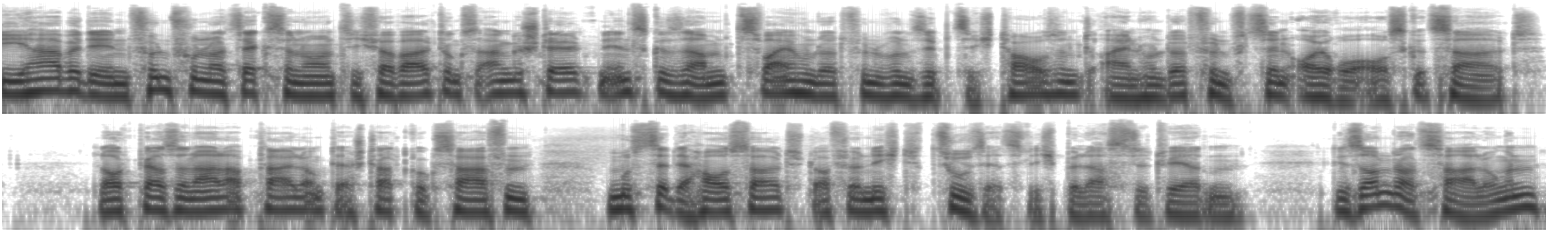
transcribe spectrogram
Die habe den 596 Verwaltungsangestellten insgesamt 275.115 Euro ausgezahlt. Laut Personalabteilung der Stadt Cuxhaven musste der Haushalt dafür nicht zusätzlich belastet werden. Die Sonderzahlungen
